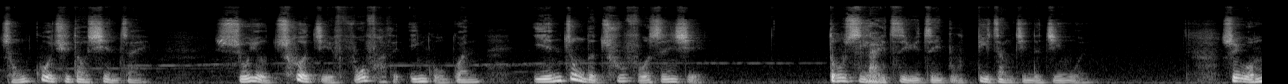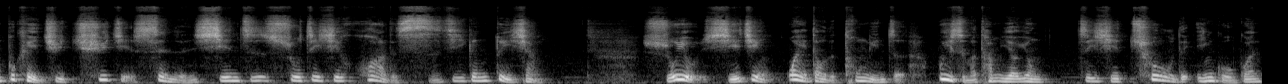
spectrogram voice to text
从过去到现在。所有错解佛法的因果观，严重的出佛身血，都是来自于这一部《地藏经》的经文。所以，我们不可以去曲解圣人先知说这些话的时机跟对象。所有邪见外道的通灵者，为什么他们要用这些错误的因果观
